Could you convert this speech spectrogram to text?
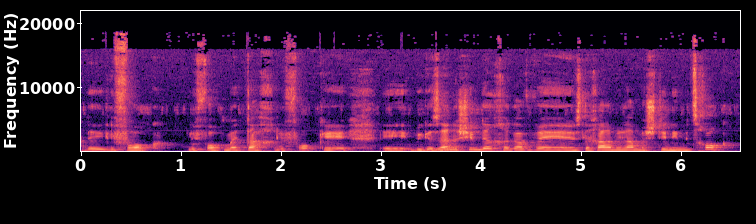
כדי לפרוק. לפרוק מתח, לפרוק... בגלל זה אנשים, דרך אגב, סליחה על המילה, משתינים מצחוק.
